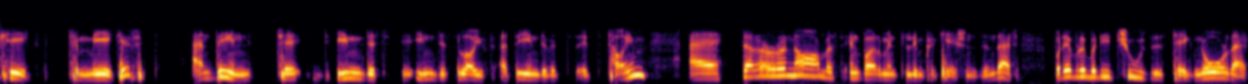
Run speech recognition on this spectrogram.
takes to make it, and then to in this in this life at the end of its its time, uh, there are enormous environmental implications in that, but everybody chooses to ignore that.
